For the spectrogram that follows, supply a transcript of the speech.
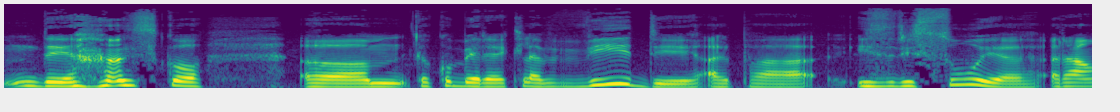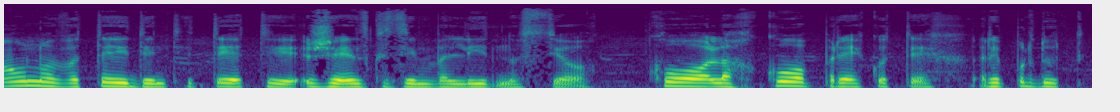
dejansko, um, kako bi rekla, vidi ali pa izrisuje ravno v tej identiteti žensk z invalidnostjo, ko lahko preko teh reproduktivnih.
